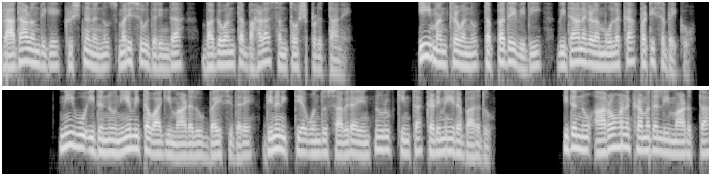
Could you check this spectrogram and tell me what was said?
ರಾಧಾಳೊಂದಿಗೆ ಕೃಷ್ಣನನ್ನು ಸ್ಮರಿಸುವುದರಿಂದ ಭಗವಂತ ಬಹಳ ಸಂತೋಷಪಡುತ್ತಾನೆ. ಈ ಮಂತ್ರವನ್ನು ತಪ್ಪದೇ ವಿಧಿ, ವಿಧಾನಗಳ ಮೂಲಕ ಪಠಿಸಬೇಕು. ನೀವು ಇದನ್ನು ನಿಯಮಿತವಾಗಿ ಮಾಡಲು ಬಯಸಿದರೆ ದಿನನಿತ್ಯ ಒಂದು ಸಾವಿರ ಎಂಟುನೂರಕ್ಕಿಂತ ಕಡಿಮೆ ಇರಬಾರದು. ಇದನ್ನು ಆರೋಹಣ ಕ್ರಮದಲ್ಲಿ ಮಾಡುತ್ತಾ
